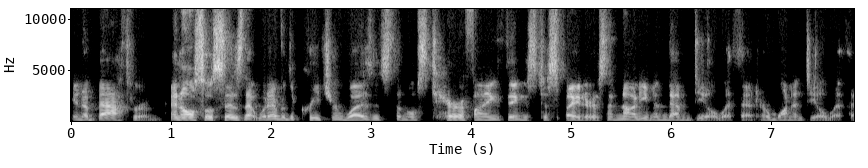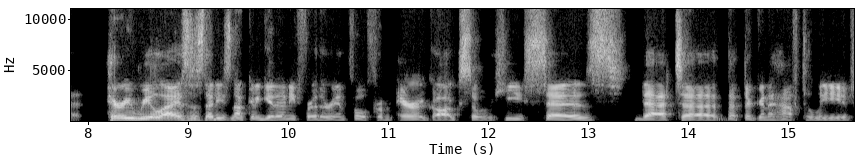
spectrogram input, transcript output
in a bathroom, and also says that whatever the creature was, it's the most terrifying things to spiders, and not even them deal with it or want to deal with it. Harry realizes that he's not going to get any further info from Aragog, so he says that uh, that they're going to have to leave.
